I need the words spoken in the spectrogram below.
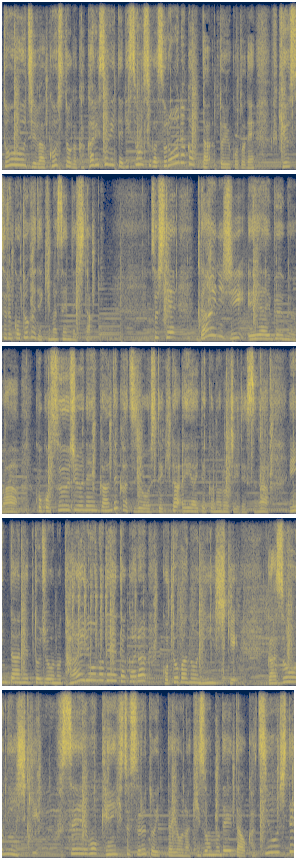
当時はコストがかかりすぎてリソースが揃わなかったということで普及することができませんでした。そして第2次 AI ブームはここ数十年間で活用してきた AI テクノロジーですがインターネット上の大量のデータから言葉の認識画像認識不正を検出するといったような既存のデータを活用して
